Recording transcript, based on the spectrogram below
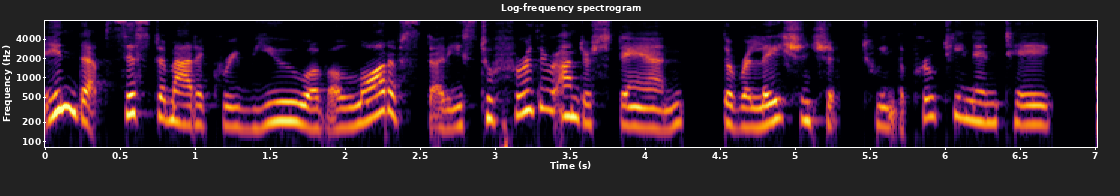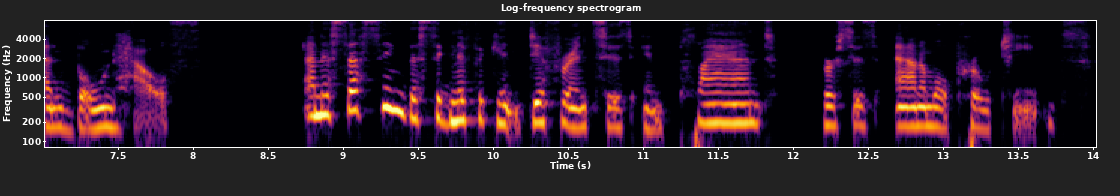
in depth systematic review of a lot of studies to further understand the relationship between the protein intake and bone health and assessing the significant differences in plant versus animal proteins.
